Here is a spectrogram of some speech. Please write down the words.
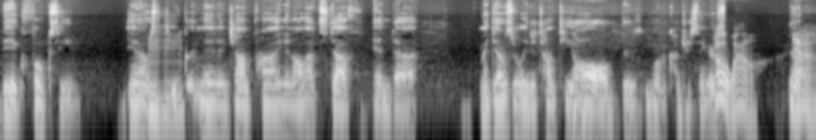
big folk scene. You know, Steve Mhm. Goodman and John Prine and all that stuff. And uh, my dad was really into Tom T. Hall. It was more of a country singer. Oh wow. Yeah. Yeah.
